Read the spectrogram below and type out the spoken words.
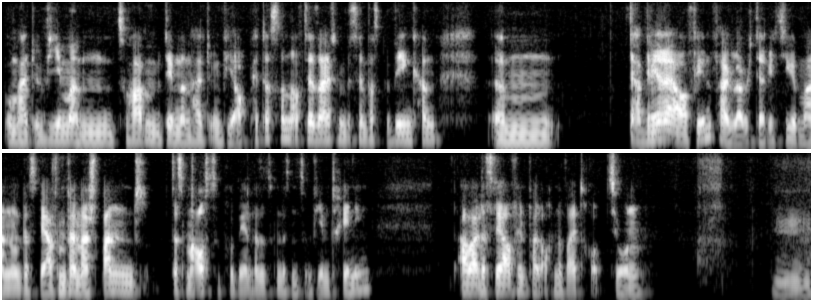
um halt irgendwie jemanden zu haben, mit dem dann halt irgendwie auch Patterson auf der Seite ein bisschen was bewegen kann, ähm, da wäre er auf jeden Fall, glaube ich, der richtige Mann. Und das wäre auf jeden Fall mal spannend, das mal auszuprobieren, also zumindest irgendwie im Training. Aber das wäre auf jeden Fall auch eine weitere Option. Hm.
